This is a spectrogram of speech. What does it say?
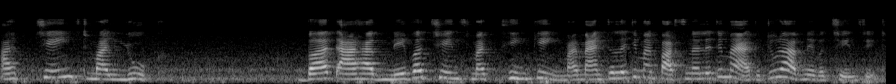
I have changed my look, but I have never changed my thinking, my mentality, my personality, my attitude. I have never changed it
